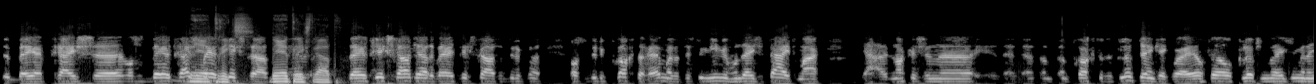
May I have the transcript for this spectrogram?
de Beatrice, uh, was het Beatrice? Beatrixstraat. Beatrixstraat. Beatrixstraat, ja, de Beatrixstraat natuurlijk, was natuurlijk prachtig, hè, maar dat is natuurlijk niet meer van deze tijd. Maar ja, NAC is een, uh, een, een, prachtige club, denk ik, waar heel veel clubs een beetje met een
